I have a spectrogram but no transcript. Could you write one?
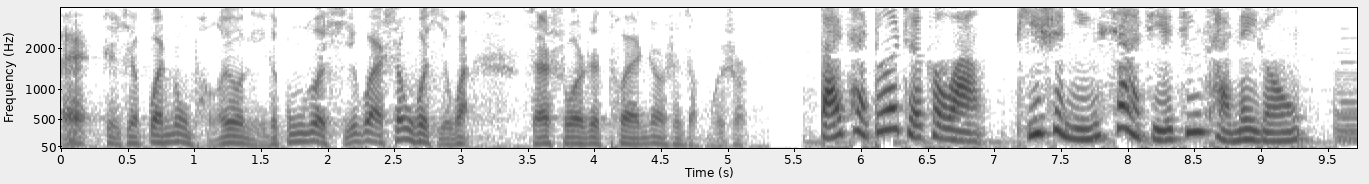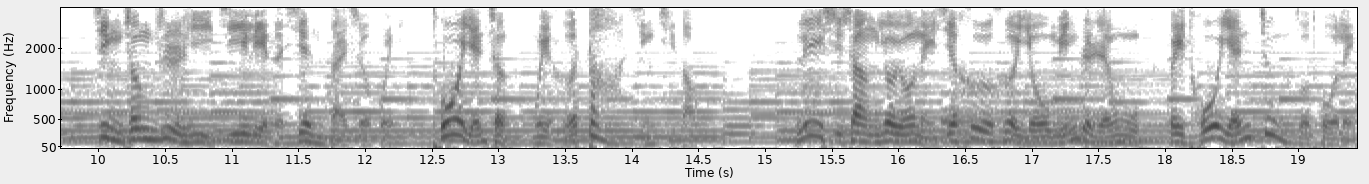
哎，这些观众朋友，你的工作习惯、生活习惯，咱说说这拖延症是怎么回事？白菜多折扣网提示您下节精彩内容。竞争日益激烈的现代社会，拖延症为何大行其道？历史上又有哪些赫赫有名的人物被拖延症所拖累？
